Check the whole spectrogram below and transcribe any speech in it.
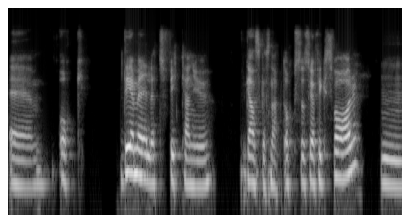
Ehm, och det mejlet fick han ju ganska snabbt också, så jag fick svar. Mm.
